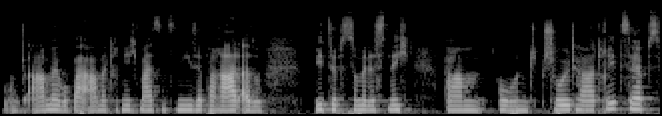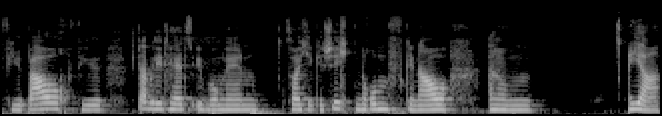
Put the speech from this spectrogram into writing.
und Arme, wobei Arme trainiere ich meistens nie separat, also Bizeps zumindest nicht. Ähm, und Schulter, Trizeps, viel Bauch, viel Stabilitätsübungen, solche Geschichten, Rumpf, genau. Ähm, ja,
